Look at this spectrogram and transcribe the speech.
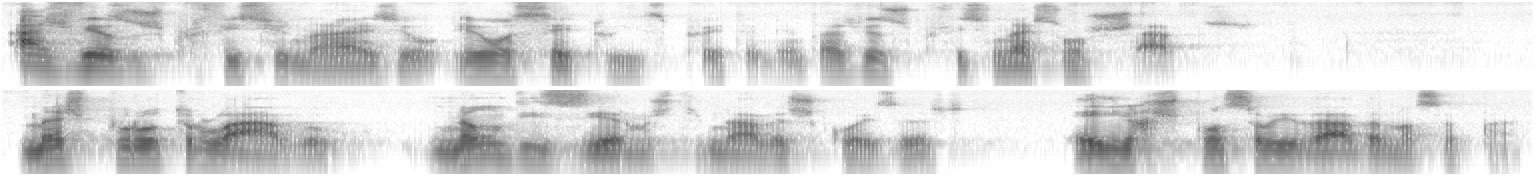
Às vezes os profissionais, eu, eu aceito isso perfeitamente, às vezes os profissionais são chatos. Mas, por outro lado, não dizermos determinadas coisas é irresponsabilidade da nossa parte.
